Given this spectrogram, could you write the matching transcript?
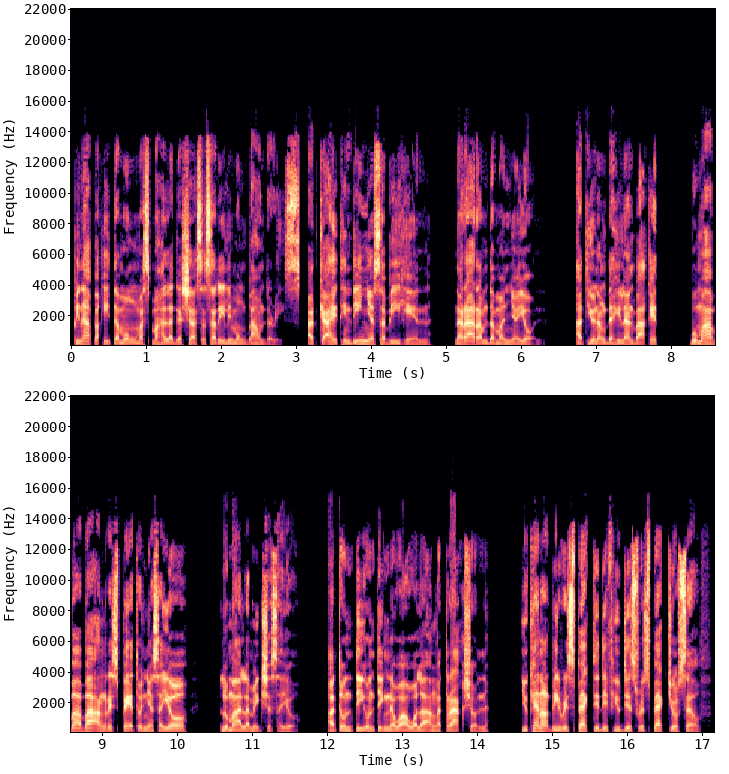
pinapakita mong mas mahalaga siya sa sarili mong boundaries. At kahit hindi niya sabihin, nararamdaman niya yon. At yun ang dahilan bakit bumababa ang respeto niya sa'yo, lumalamig siya sa'yo at unti-unting nawawala ang attraction, you cannot be respected if you disrespect yourself.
